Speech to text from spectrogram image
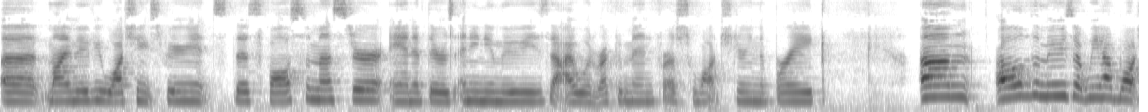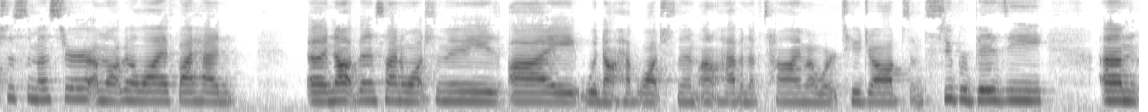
uh, my movie watching experience this fall semester and if there's any new movies that I would recommend for us to watch during the break. Um, all of the movies that we have watched this semester, I'm not gonna lie, if I had uh, not been assigned to watch the movies, I would not have watched them. I don't have enough time. I work two jobs. I'm super busy. Um,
